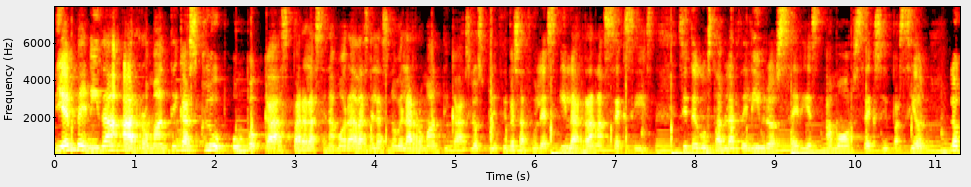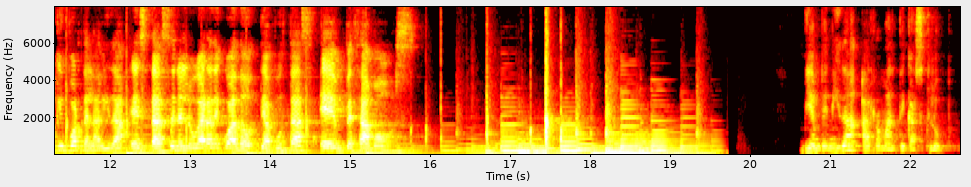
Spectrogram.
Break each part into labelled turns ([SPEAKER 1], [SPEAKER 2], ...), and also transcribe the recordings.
[SPEAKER 1] Bienvenida a Románticas Club, un podcast para las enamoradas de las novelas románticas, los príncipes azules y las ranas sexys. Si te gusta hablar de libros, series, amor, sexo y pasión, lo que importa en la vida, estás en el lugar adecuado. ¿Te apuntas? ¡Empezamos! Bienvenida a Románticas Club.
